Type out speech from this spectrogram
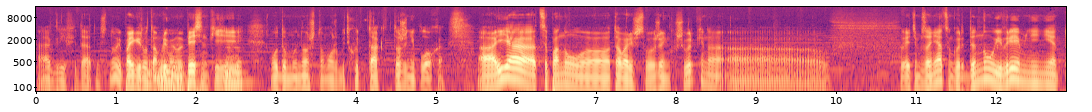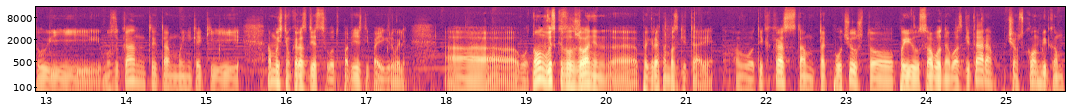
э, грифе, да, то есть, ну и поигрывал там ну, любимые песенки, угу. и вот думаю, ну что, может быть, хоть так тоже неплохо. А, и я цепанул э, товарища своего Женьку Швыркина э, этим заняться. Он говорит, да ну и времени нету, и музыканты там мы никакие. А мы с ним как раз в детстве вот в подъезде поигрывали. А, вот. Но он высказал желание э, поиграть на бас-гитаре. Вот. И как раз там так получилось, что появилась свободная бас-гитара, причем с комбиком.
